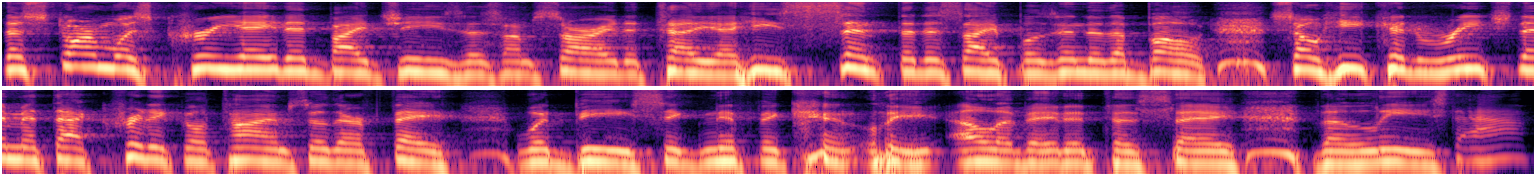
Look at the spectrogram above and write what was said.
The storm was created by Jesus. I'm sorry to tell you, he sent the disciples into the boat so he could reach them at that critical time so their faith would be significantly elevated, to say the least. After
